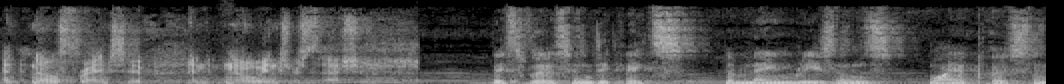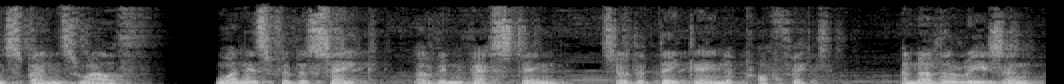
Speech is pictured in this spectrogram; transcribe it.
and no friendship, and no intercession. This verse indicates the main reasons why a person spends wealth. One is for the sake of investing, so that they gain a profit. Another reason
